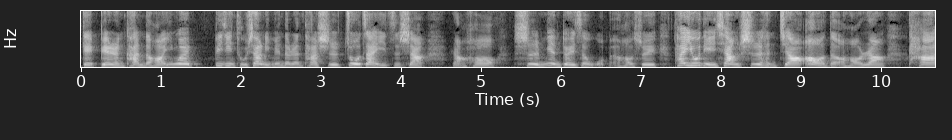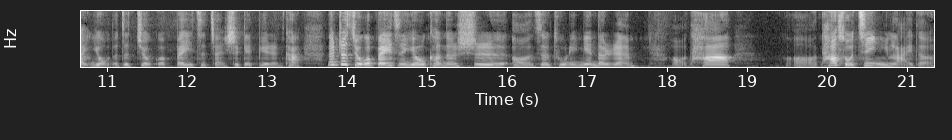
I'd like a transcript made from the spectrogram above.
给别人看的哈，因为毕竟图像里面的人他是坐在椅子上，然后是面对着我们哈，所以他有点像是很骄傲的哈，让他有的这九个杯子展示给别人看。那这九个杯子有可能是呃，这图里面的人哦，他。呃，他所经营来的，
